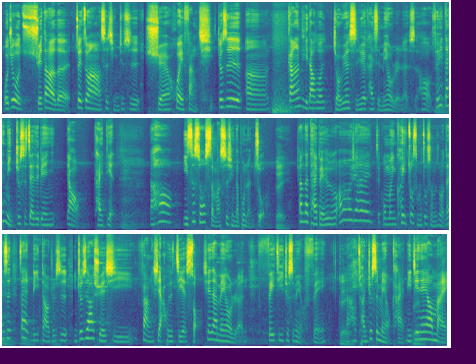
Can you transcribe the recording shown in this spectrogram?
我觉得我学到的最重要的事情就是学会放弃。就是嗯，刚刚提到说九月、十月开始没有人的时候，所以但是你就是在这边。要开店，嗯，然后你是说什么事情都不能做，对，像在台北就是说哦，现在这个我们可以做什么做什么做什么，但是在离岛就是你就是要学习放下或者接受，现在没有人，飞机就是没有飞。对，然后船就是没有开。你今天要买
